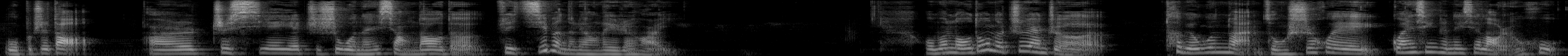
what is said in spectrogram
我不知道，而这些也只是我能想到的最基本的两类人而已。我们楼栋的志愿者特别温暖，总是会关心着那些老人户。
